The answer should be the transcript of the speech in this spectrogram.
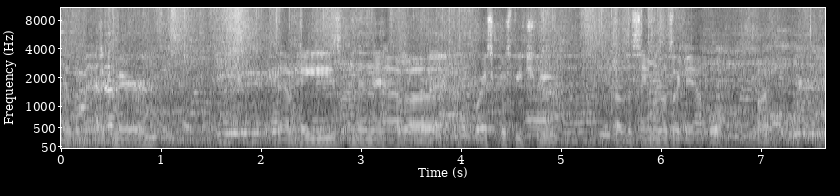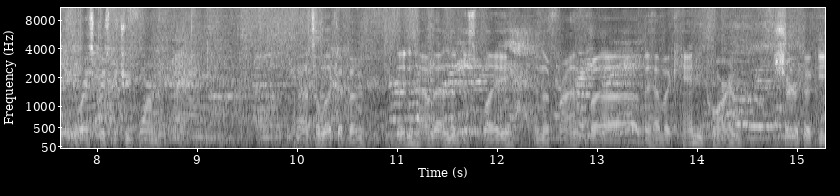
Have a magic mirror. They have Hades, and then they have a Rice Krispie treat of the same one that looks like the apple, but Rice Krispie treat form. But that's a look at them. They didn't have that in the display in the front, but uh, they have a candy corn sugar cookie.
